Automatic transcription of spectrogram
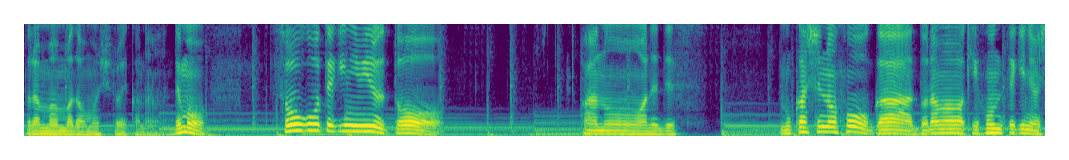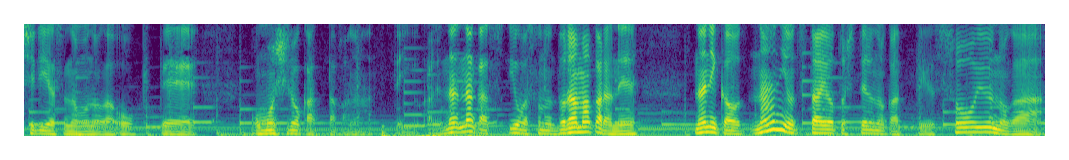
ドラマはまだ面白いかな。でも総合的に見るとあのーあれです。昔の方がドラマは基本的にはシリアスなものが多くて面白かったかなっていうかね。ななんか要はそのドラマからね何かを何を伝えようとしてるのかっていうそういうのが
